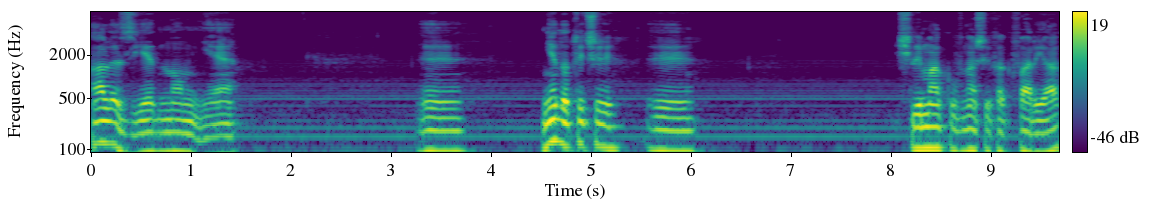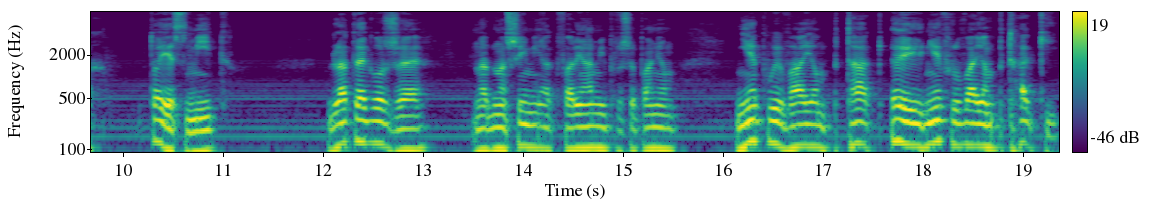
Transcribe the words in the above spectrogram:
ale z jedną nie. Y, Nie dotyczy ślimaków w naszych akwariach. To jest mit, dlatego że nad naszymi akwariami, proszę panią, nie pływają ptaki, nie fruwają ptaki.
